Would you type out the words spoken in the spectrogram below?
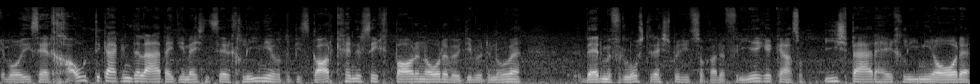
die in sehr kalten Gegenden leben, haben die meistens sehr kleine oder bis gar keine sichtbaren Ohren, weil die würden nur Wärmeverlust, respektive sogar eine Frierung gegeben. Also Eisbären haben kleine Ohren,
